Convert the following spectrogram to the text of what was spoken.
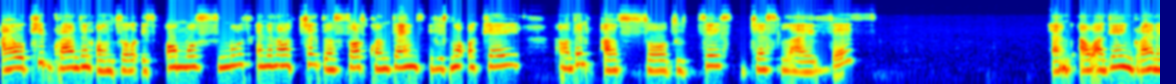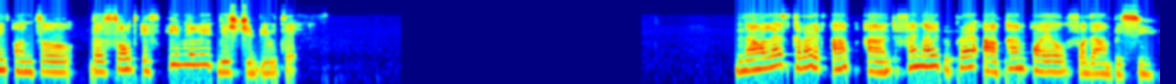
I will keep grinding until it's almost smooth and then I'll check the salt content. If it's not okay, I'll then add salt to taste just like this. And I'll again grind it until the salt is evenly distributed. Now let's cover it up and finally prepare our palm oil for the ampesi.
